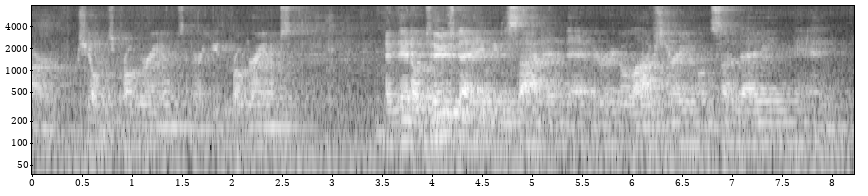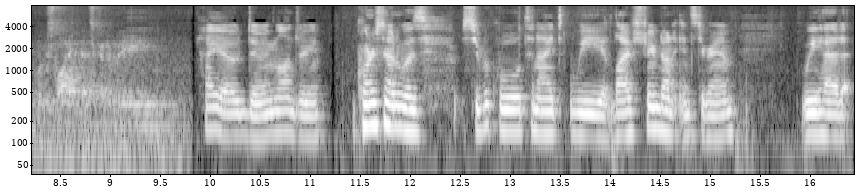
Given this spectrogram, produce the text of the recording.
Our children's programs and our youth programs. And then on Tuesday, we decided that we were going to live stream on Sunday, and looks like that's going to be. Heyo, doing laundry. Cornerstone was super cool tonight. We live streamed on Instagram. We had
